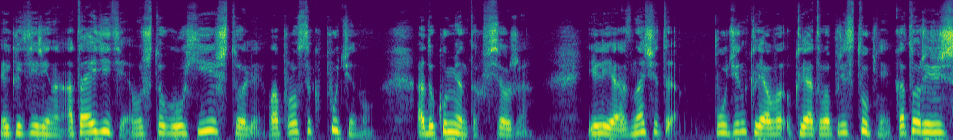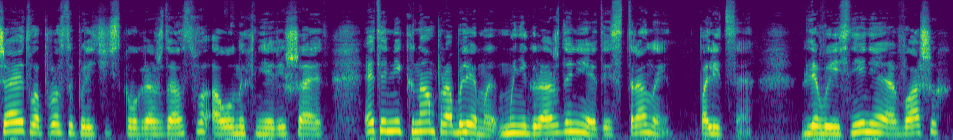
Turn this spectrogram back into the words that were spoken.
Екатерина. Отойдите. Вы что, глухие, что ли? Вопросы к Путину. О документах все же. Илья. Значит, Путин кляв... клятва преступник, который решает вопросы политического гражданства, а он их не решает. Это не к нам проблемы. Мы не граждане этой страны. Полиция. Для выяснения ваших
